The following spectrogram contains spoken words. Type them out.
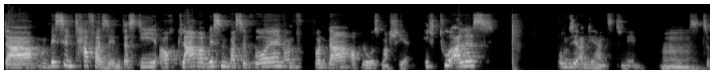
da ein bisschen tougher sind, dass die auch klarer wissen, was sie wollen und von da auch losmarschieren. Ich tue alles, um sie an die Hand zu nehmen. Hm. Zu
